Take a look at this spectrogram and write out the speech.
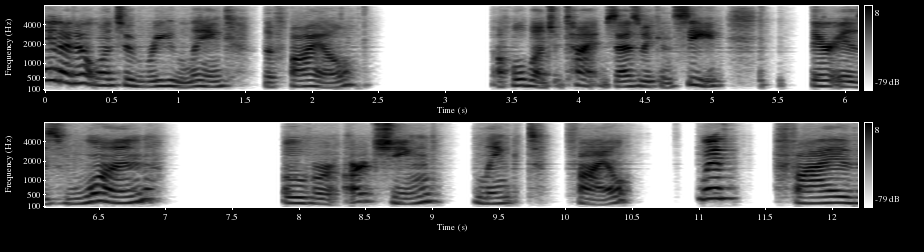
And I don't want to relink the file a whole bunch of times. As we can see, there is one overarching linked file with five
